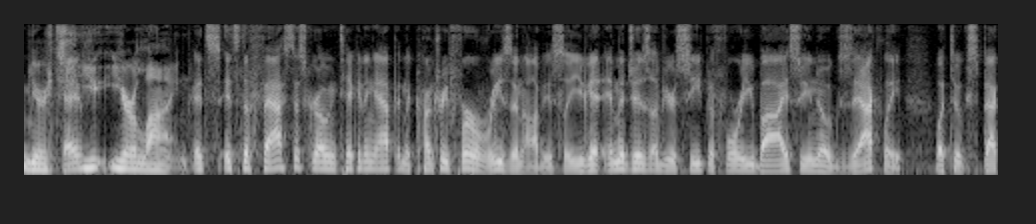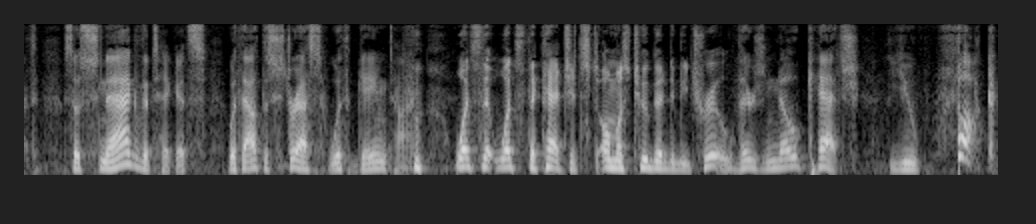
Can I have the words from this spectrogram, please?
You're Okay. you, you're lying. It's it's the fastest growing ticketing app in the country for a reason. Obviously, you get images of your seat before you buy, so you know exactly what to expect. So snag the tickets without the stress with Game Time. What's the What's the catch? It's almost too good to be true. There's no catch. You fuck.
